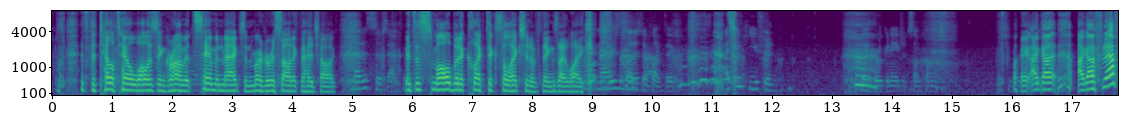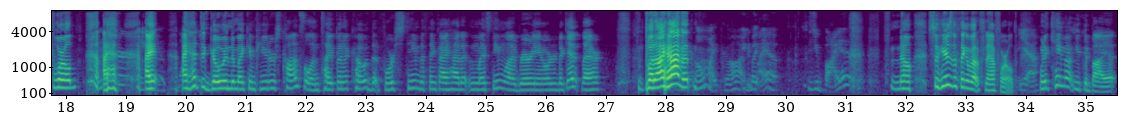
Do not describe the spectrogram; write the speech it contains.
it's the Telltale Wallace and Gromit, Sam and Max, and Murderous Sonic the Hedgehog. That is so sad. To me. It's a small but eclectic selection of things I like. What matters is that it's eclectic. I think you should play Broken Age at some point. It's Okay, I got I got FNAF World. I'm I not ha- sure I I had to go into my computer's console and type in a code that forced Steam to think I had it in my Steam library in order to get it there. But I have it. Oh my god! but did you buy it? No. So here's the thing about FNAF World. Yeah. When it came out, you could buy it.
